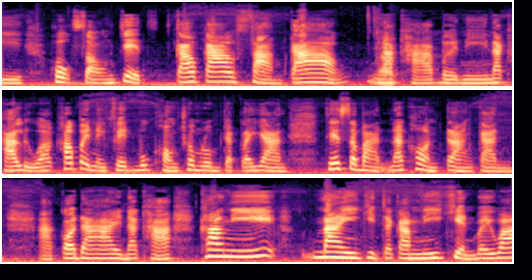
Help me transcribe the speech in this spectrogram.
0846279939 นะคะเบอร์นี้นะคะ หรือว่าเข้าไปใน Facebook ของชมรมจักรยานเทศบาลนครตรังกันอะก็ได้นะคะ คราวนี้ในกิจกรรมนี้เขียนไว้ว่า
